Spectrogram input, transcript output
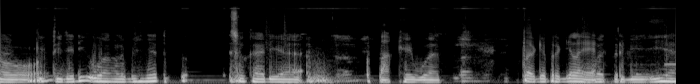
Oh, gitu jadi uang lebihnya tuh suka dia pakai buat pergi-pergi lah ya. buat pergi iya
